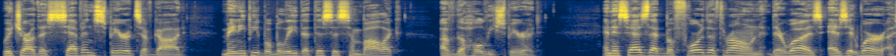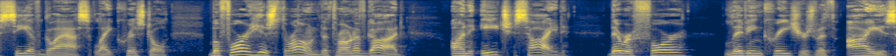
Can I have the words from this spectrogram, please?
which are the seven spirits of God. Many people believe that this is symbolic of the Holy Spirit. And it says that before the throne there was, as it were, a sea of glass like crystal. Before his throne, the throne of God, on each side there were four living creatures with eyes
